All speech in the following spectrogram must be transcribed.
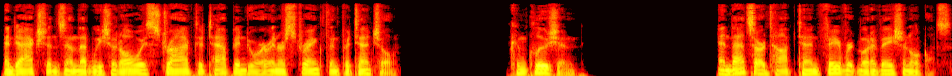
and actions and that we should always strive to tap into our inner strength and potential. Conclusion And that's our top 10 favorite motivational quotes.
